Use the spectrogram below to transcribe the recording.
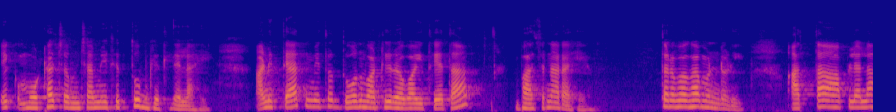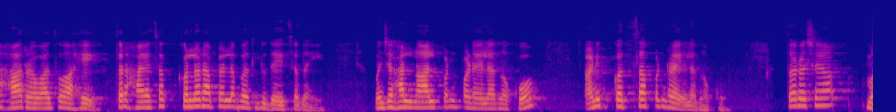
एक मोठा चमचा मी इथे तूप घेतलेला आहे. आणि त्यात मी तो दोन वाटी रवा इथे आता भाजणार आहे. तर बघा मंडळी आत्ता आपल्याला हा रवा जो आहे तर हा याचा कलर आपल्याला बदलू द्यायचा नाही. म्हणजे हा लाल पण पडायला नको आणि कच्चा पण राहायला नको. तर अशा म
